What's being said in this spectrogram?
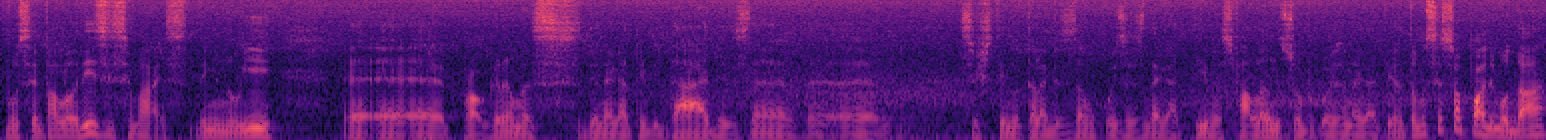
que você valorize-se mais, diminuir é, é, é programas de negatividades, né? Assistindo televisão coisas negativas, falando sobre coisas negativas. Então você só pode mudar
